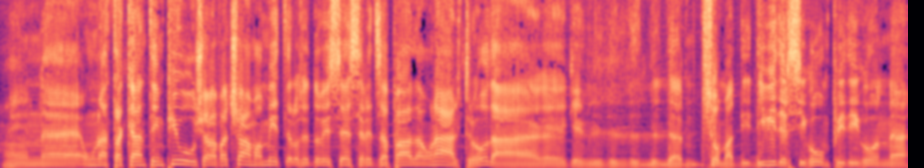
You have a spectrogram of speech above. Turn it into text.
un, eh, un, attaccante in più ce la facciamo a metterlo se dovesse essere Zapata un altro, da, eh, che, da, insomma, di, dividersi i compiti con,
